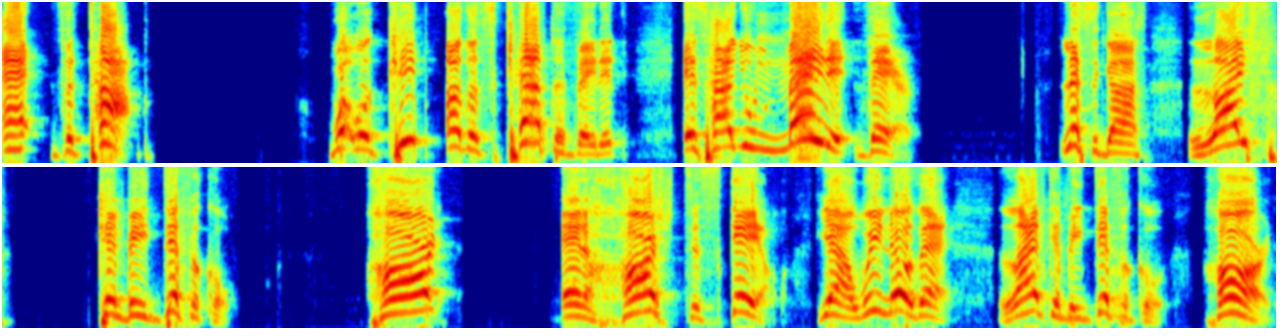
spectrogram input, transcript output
at the top. What will keep others captivated is how you made it there. Listen, guys, life can be difficult, hard, and harsh to scale. Yeah, we know that life can be difficult, hard,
